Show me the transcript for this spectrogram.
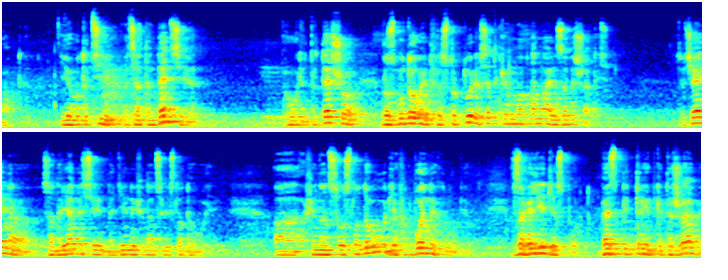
От. І от оці, оця тенденція говорить про те, що розбудова інфраструктури все-таки вона має залишатися. Звичайно, за наявності надійної фінансової складової. А фінансову складову для футбольних клубів, взагалі для спорту, без підтримки держави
